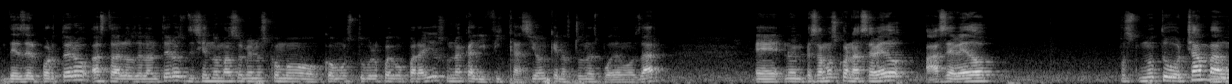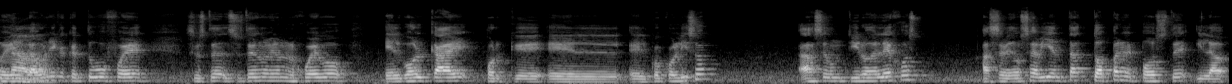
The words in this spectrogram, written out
desde el portero hasta los delanteros diciendo más o menos cómo, cómo estuvo el juego para ellos? Una calificación que nosotros les podemos dar. Eh, no, empezamos con Acevedo. Acevedo, pues no tuvo chamba, güey. La única que tuvo fue, si, usted, si ustedes no vieron el juego, el gol cae porque el, el Coco Liso hace un tiro de lejos, Acevedo se avienta, topa en el poste y la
